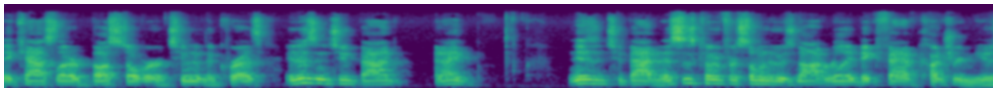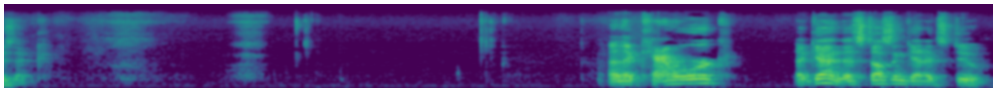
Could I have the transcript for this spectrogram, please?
the cast let her bust over a tune in the credits. It isn't too bad, and I, it isn't too bad. And this is coming from someone who's not really a big fan of country music. And the camera work, again, this doesn't get its due.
